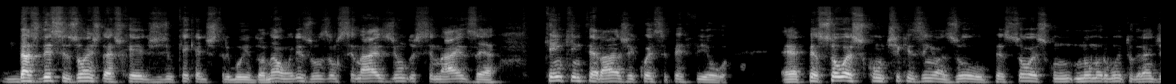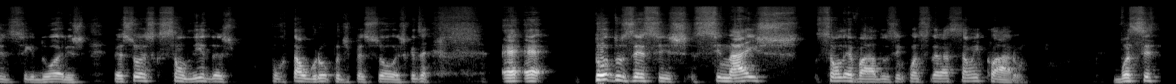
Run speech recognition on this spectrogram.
das decisões das redes de o que é distribuído ou não, eles usam sinais, e um dos sinais é quem que interage com esse perfil. É, pessoas com tiquezinho azul, pessoas com um número muito grande de seguidores, pessoas que são lidas por tal grupo de pessoas. Quer dizer, é, é, todos esses sinais são levados em consideração e, claro, você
